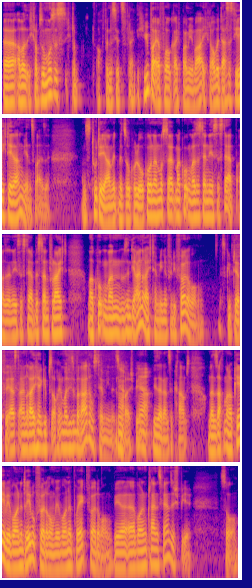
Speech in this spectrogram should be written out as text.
Äh, aber ich glaube, so muss es, ich glaube, auch wenn es jetzt vielleicht nicht hyper erfolgreich bei mir war, ich glaube, das ist die richtige Herangehensweise. Und das tut ihr ja mit, mit Soko Loco. Und dann musst du halt mal gucken, was ist der nächste Step. Also der nächste Step ist dann vielleicht mal gucken, wann sind die Einreichtermine für die Förderung. Es gibt ja für Ersteinreicher gibt es auch immer diese Beratungstermine zum Ja. Beispiel, Ja. dieser ganze Krams. Und dann sagt man, okay, wir wollen eine Drehbuchförderung, wir wollen eine Projektförderung, wir äh, wollen ein kleines Fernsehspiel. So.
